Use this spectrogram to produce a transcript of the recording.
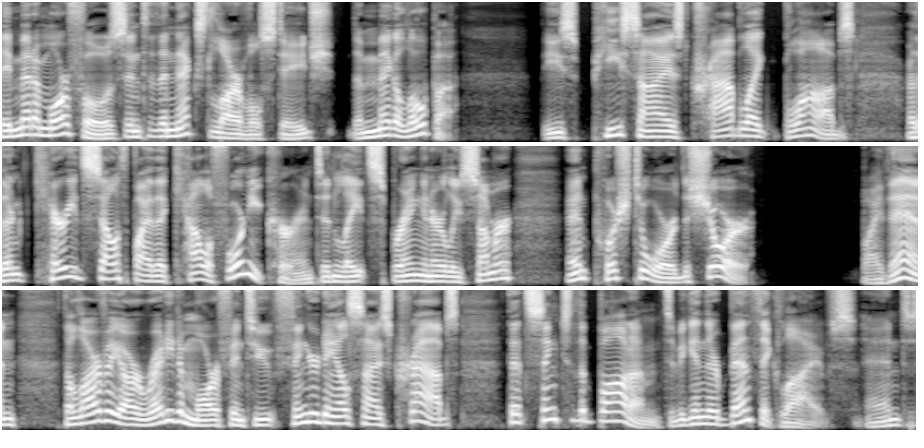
they metamorphose into the next larval stage, the Megalopa. These pea sized crab like blobs are then carried south by the California current in late spring and early summer and pushed toward the shore. By then, the larvae are ready to morph into fingernail sized crabs that sink to the bottom to begin their benthic lives, and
